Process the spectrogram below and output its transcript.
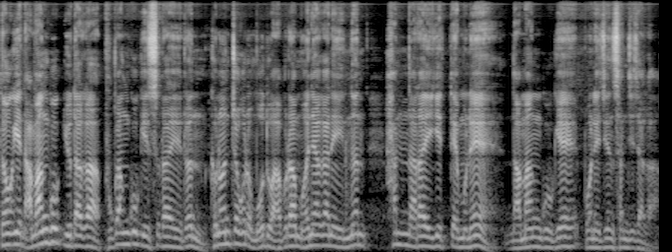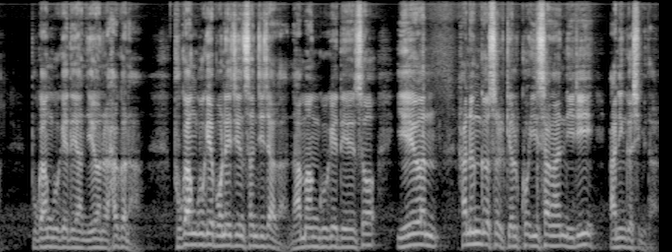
더욱이 남왕국 유다가 북왕국 이스라엘은 근원적으로 모두 아브라함 언약 안에 있는 한 나라이기 때문에 남왕국에 보내진 선지자가 북왕국에 대한 예언을 하거나 북왕국에 보내진 선지자가 남왕국에 대해서 예언하는 것을 결코 이상한 일이 아닌 것입니다.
